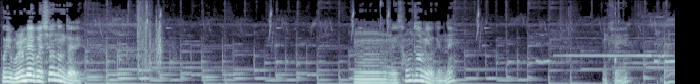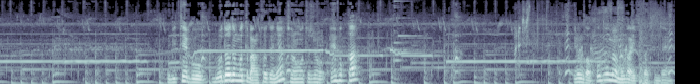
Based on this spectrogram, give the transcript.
거기 물맵은 쉬웠는데. 음, 여기 상점이야겠네? 오케이. 밑에 뭐, 못 얻은 것도 많거든요? 저런 것도 좀 해볼까? 이런 거 뽑으면 뭔가 있을 것 같은데.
